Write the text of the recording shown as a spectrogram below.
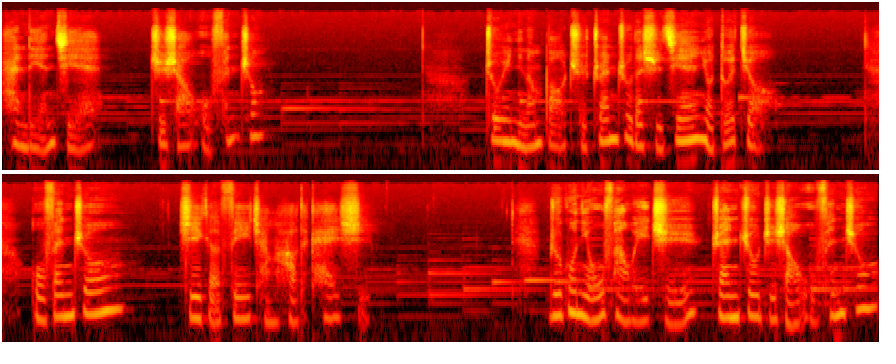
和连结。至少五分钟。注意，你能保持专注的时间有多久？五分钟是一个非常好的开始。如果你无法维持专注至少五分钟，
